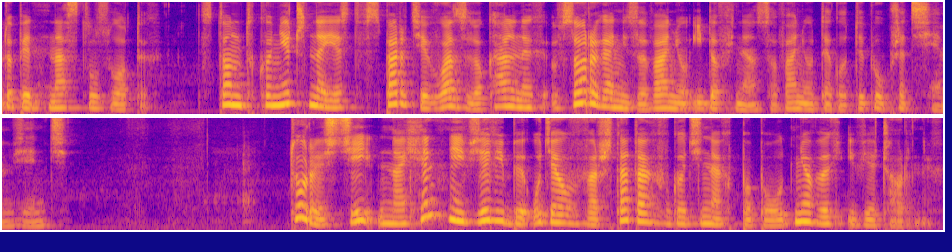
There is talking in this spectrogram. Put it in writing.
do 15 zł. Stąd konieczne jest wsparcie władz lokalnych w zorganizowaniu i dofinansowaniu tego typu przedsięwzięć. Turyści najchętniej wzięliby udział w warsztatach w godzinach popołudniowych i wieczornych,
